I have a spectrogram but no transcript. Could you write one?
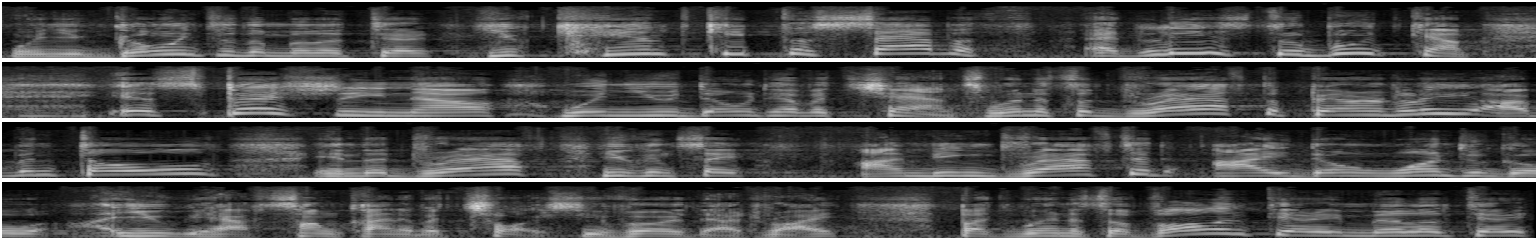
when you go into the military, you can't keep the Sabbath, at least through boot camp, especially now when you don't have a chance. When it's a draft, apparently, I've been told, in the draft, you can say, I'm being drafted, I don't want to go. You have some kind of a choice. You've heard that, right? But when it's a voluntary military,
